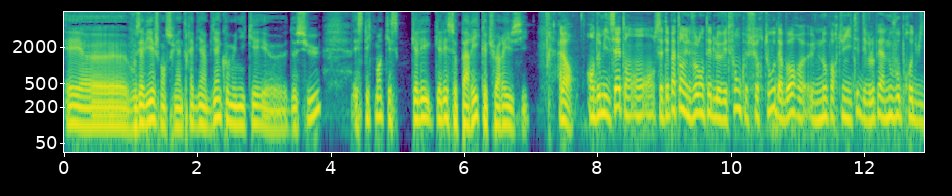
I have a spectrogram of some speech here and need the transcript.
Et euh, vous aviez, je m'en souviens très bien, bien communiqué euh, dessus. Explique-moi quel, est, quel est ce pari que tu as réussi? Alors, en 2007, on, on c'était pas tant une volonté de lever de fonds que surtout, d'abord, une opportunité de développer un nouveau produit.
